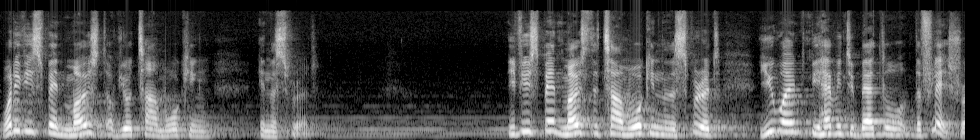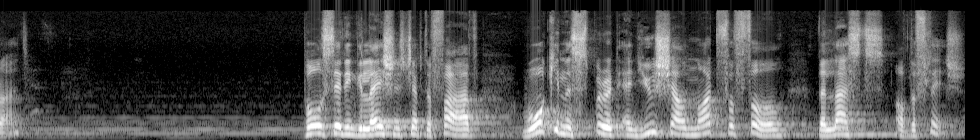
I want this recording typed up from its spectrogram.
What if you spend most of your time walking in the Spirit? If you spend most of the time walking in the Spirit, you won't be having to battle the flesh, right? Paul said in Galatians chapter 5 walk in the Spirit, and you shall not fulfill the lusts of the flesh.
